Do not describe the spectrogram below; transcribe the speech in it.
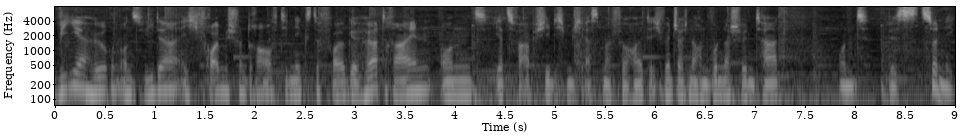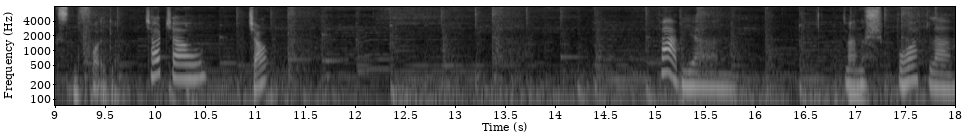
Wir hören uns wieder. Ich freue mich schon drauf, die nächste Folge. Hört rein und jetzt verabschiede ich mich erstmal für heute. Ich wünsche euch noch einen wunderschönen Tag und bis zur nächsten Folge. Ciao, ciao. Ciao. Fabian, du Anna. Sportler.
